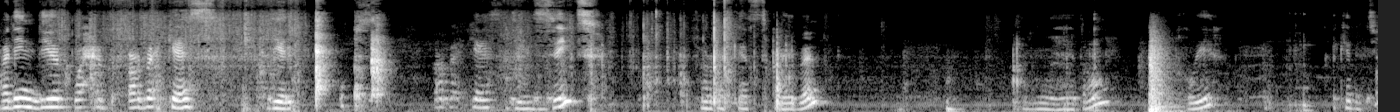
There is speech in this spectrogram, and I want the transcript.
غادي ندير واحد ربع كاس ديال ربع كاس ديال الزيت. ربع كاس تقريبا. هذا خويه كبنتي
